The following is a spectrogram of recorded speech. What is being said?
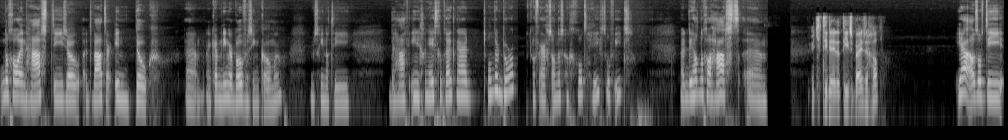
nogal in haast die zo het water indook. Ehm, en ik heb hem niet meer boven zien komen. Misschien dat hij de haveningang heeft gebruikt naar het onderdorp. Of ergens anders een grot heeft of iets. Maar die had nogal haast. ehm, Weet je het idee dat hij iets bij zich had? ja, alsof die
